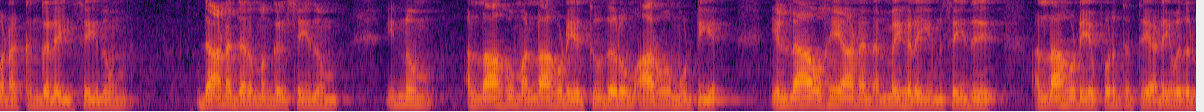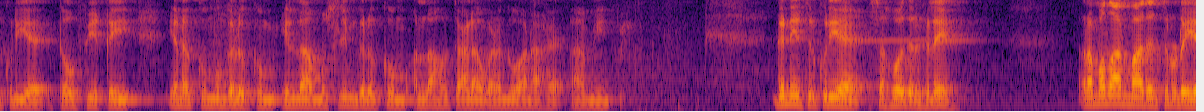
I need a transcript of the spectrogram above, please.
வணக்கங்களை செய்தும் தான தர்மங்கள் செய்தும் இன்னும் அல்லாஹும் அல்லாஹுடைய தூதரும் ஆர்வமூட்டிய எல்லா வகையான நன்மைகளையும் செய்து அல்லாஹுடைய பொருத்தத்தை அடைவதற்குரிய தௌஃபீக்கை எனக்கும் உங்களுக்கும் எல்லா முஸ்லிம்களுக்கும் அல்லாஹு தாலா வழங்குவானாக. ஆமீன். கண்ணியத்திற்குரிய சகோதரர்களே ரமதான் மாதத்தினுடைய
